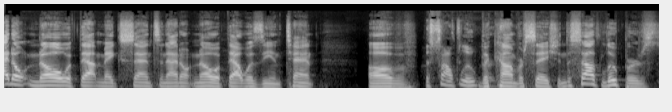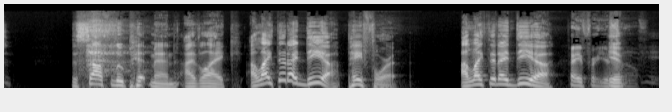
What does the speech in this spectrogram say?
I don't know if that makes sense, and I don't know if that was the intent of the South Loop, the conversation. The South Loopers, the South Loop hitmen. I like. I like that idea. Pay for it. I like that idea. Pay for it yourself. If,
